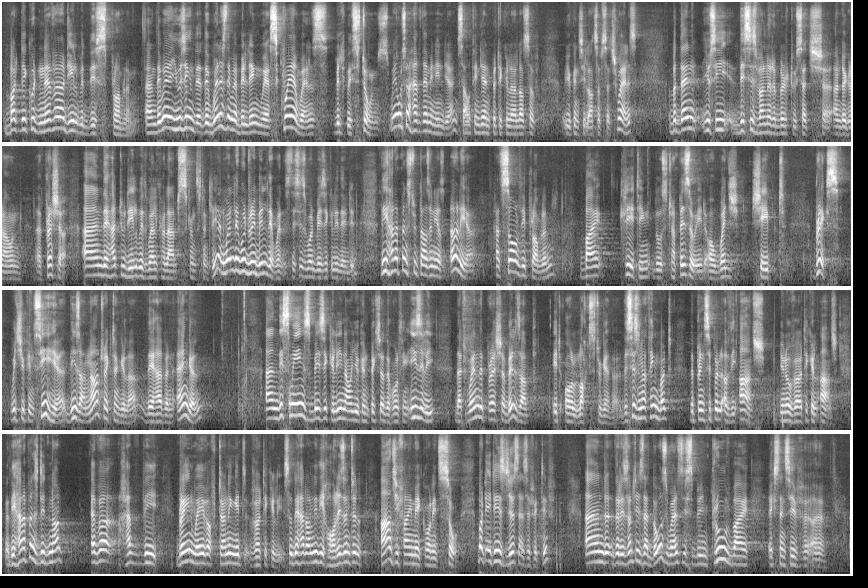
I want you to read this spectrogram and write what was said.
but they could never deal with this problem. And they were using, the, the wells they were building were square wells built with stones. We also have them in India, in South India in particular, lots of you can see lots of such wells. But then you see this is vulnerable to such uh, underground uh, pressure. And they had to deal with well collapse constantly. And well, they would rebuild their wells. This is what basically they did. The Harappans 2,000 years earlier had solved the problem by creating those trapezoid or wedge-shaped bricks, which you can see here. These are not rectangular. They have an angle and this means basically now you can picture the whole thing easily that when the pressure builds up, it all locks together. This is nothing but the principle of the arch, you know, vertical arch. Now, the Harappans did not ever have the brainwave of turning it vertically. So they had only the horizontal arch, if I may call it so. But it is just as effective. And the result is that those wells, this has been proved by extensive uh,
